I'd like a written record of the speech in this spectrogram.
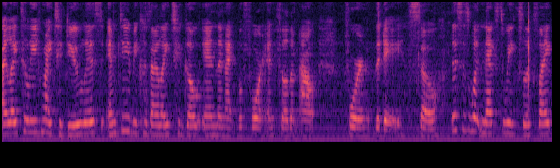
I like to leave my to-do list empty because I like to go in the night before and fill them out for the day. So this is what next week's looks like.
